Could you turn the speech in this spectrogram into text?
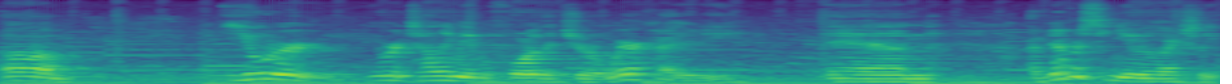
Um, you were you were telling me before that you're a were-coyote, and I've never seen you actually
